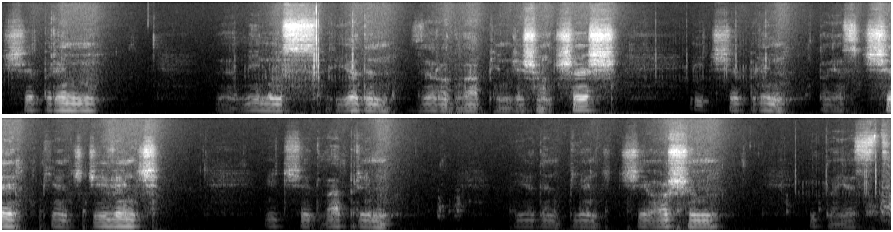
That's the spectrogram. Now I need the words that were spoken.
3 prym minus 1,0256 i 3 prym. To jest 3, 5, 9 i 3, 2 prym. 1, 5, 3, 8 i to jest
